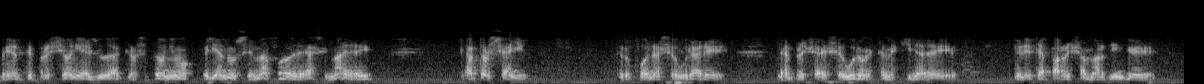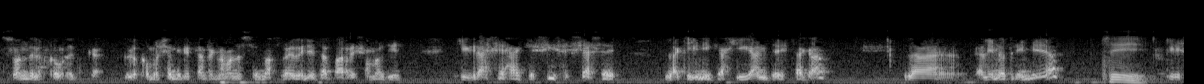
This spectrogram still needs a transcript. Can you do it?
mediante presión y ayuda que nosotros venimos peleando un semáforo desde hace más de 14 años. Pero pueden asegurar eh, la empresa de seguro que está en la esquina de Violeta Parra y San Martín, que son de los, los comerciantes que están reclamando el semáforo de Violeta Parra y San Martín, que gracias a que sí se hace la clínica gigante está acá, la Galeno Trinidad, sí. que es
